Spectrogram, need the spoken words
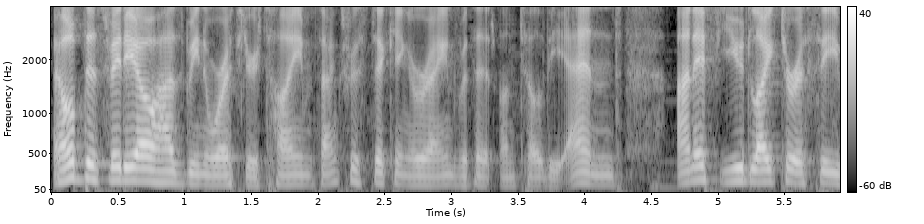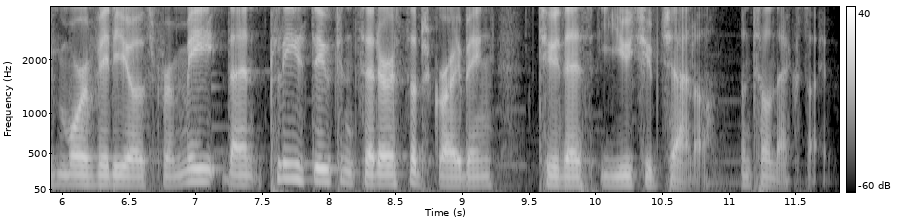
I hope this video has been worth your time. Thanks for sticking around with it until the end. And if you'd like to receive more videos from me, then please do consider subscribing to this YouTube channel. Until next time.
